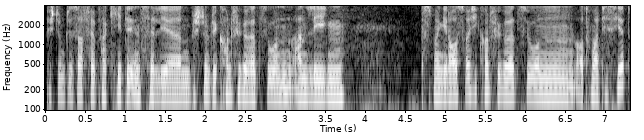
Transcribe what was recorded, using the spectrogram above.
bestimmte Softwarepakete installieren, bestimmte Konfigurationen anlegen, dass man genau solche Konfigurationen automatisiert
